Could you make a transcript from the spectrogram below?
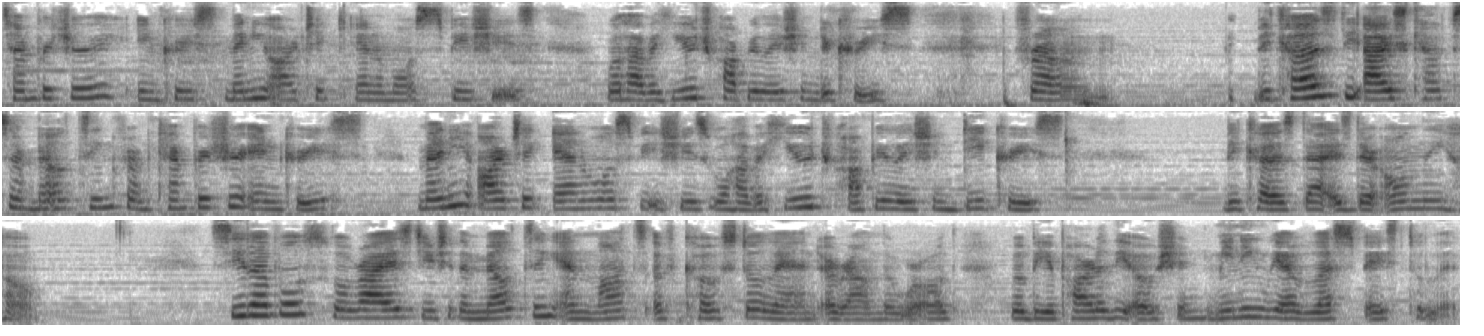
temperature increase, many Arctic animal species will have a huge population decrease from because the ice caps are melting from temperature increase, many Arctic animal species will have a huge population decrease because that is their only home. Sea levels will rise due to the melting, and lots of coastal land around the world will be a part of the ocean, meaning we have less space to live.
